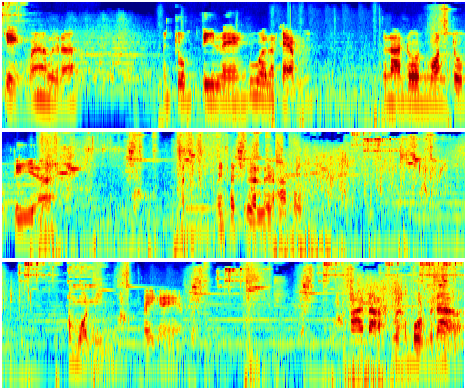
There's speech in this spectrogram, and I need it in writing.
เก่งมากเลยนะ มันโจมตีแรงด้วยแล้วแถม เวลาโดนมอนโจมตีนะ มันไม่สะเทือนเลยครับผมข้างบนนี้ไปไงอะปาดาบขึ้นข้างบนไม่ได้เหรอ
